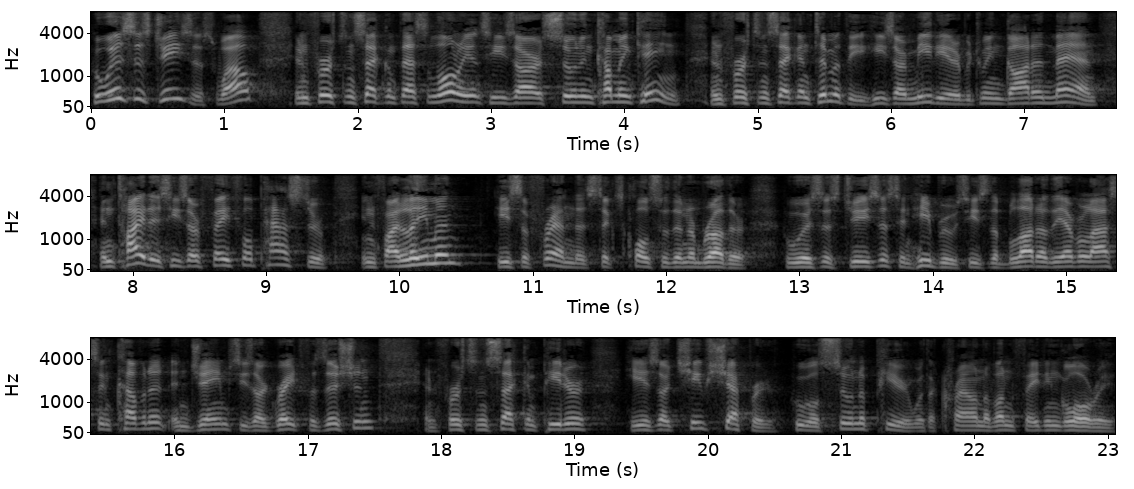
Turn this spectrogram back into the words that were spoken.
Who is this Jesus? Well, in 1st and 2nd Thessalonians, he's our soon and coming king. In 1st and 2nd Timothy, he's our mediator between God and man. In Titus, he's our faithful pastor. In Philemon, He's the friend that sticks closer than a brother. Who is this Jesus? In Hebrews, he's the blood of the everlasting covenant. In James, he's our great physician. In 1st and 2nd Peter, he is our chief shepherd who will soon appear with a crown of unfading glory.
